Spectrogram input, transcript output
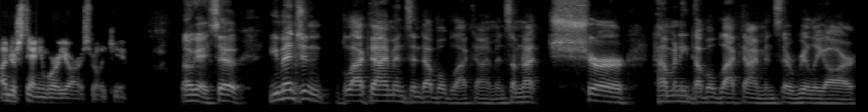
understanding where you are is really key. Okay, so you mentioned black diamonds and double black diamonds. I'm not sure how many double black diamonds there really are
